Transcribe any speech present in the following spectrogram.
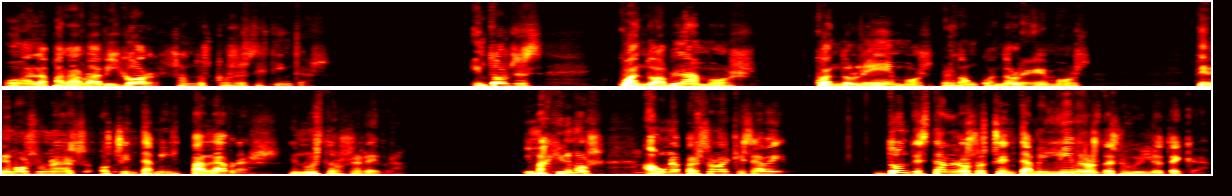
O a la palabra vigor, son dos cosas distintas. Entonces, cuando hablamos, cuando leemos, perdón, cuando leemos, tenemos unas 80.000 palabras en nuestro cerebro. Imaginemos a una persona que sabe dónde están los 80.000 libros de su biblioteca.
